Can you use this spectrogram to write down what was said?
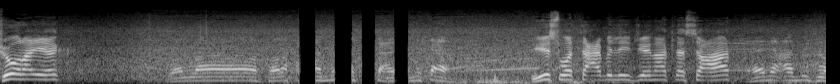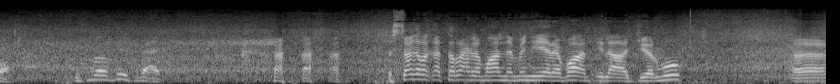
شو رأيك؟ والله صراحة متعة متعة. يسوى التعب اللي جينا ثلاث ساعات. اي نعم يسوى يسوى بيت بعد. استغرقت الرحلة مالنا من يرفان إلى جيرموك. أه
